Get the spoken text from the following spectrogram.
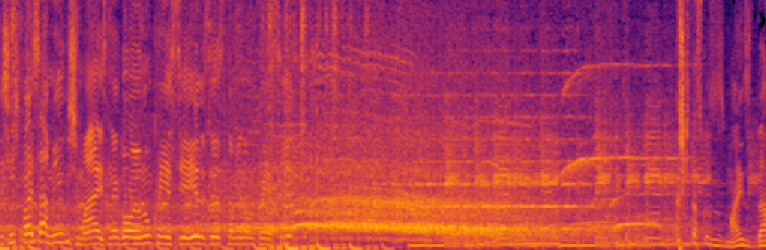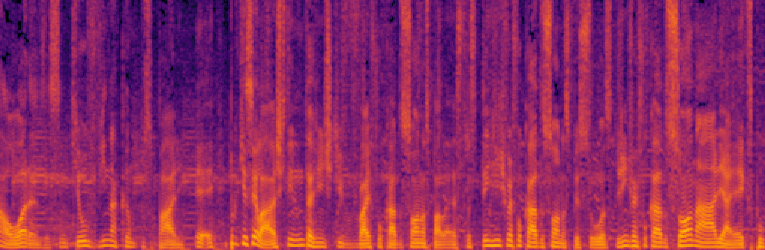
A gente faz amigos demais, né? Igual eu não conhecia eles, eles também não me conheciam. Acho que das coisas mais da horas, assim, que eu vi na Campus Party. É, porque, sei lá, acho que tem muita gente que vai focado só nas palestras, tem gente que vai focado só nas pessoas, tem gente que vai focado só na área Expo,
